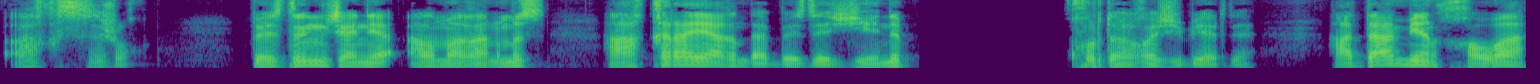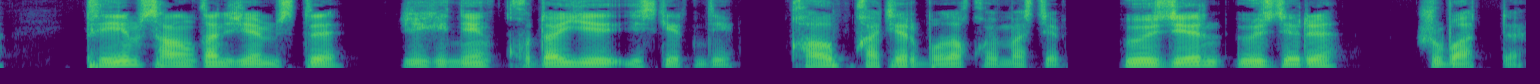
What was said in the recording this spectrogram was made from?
ақысы жоқ. Біздің және алмағанымыз ақыр аяғында бізді жеңіп құрдауға жіберді. Адам мен хауа тыйым салынған жемісті жегеннен құдай ескертінде қауіп қатер бола қоймас деп өздерін өздері жұбатты.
